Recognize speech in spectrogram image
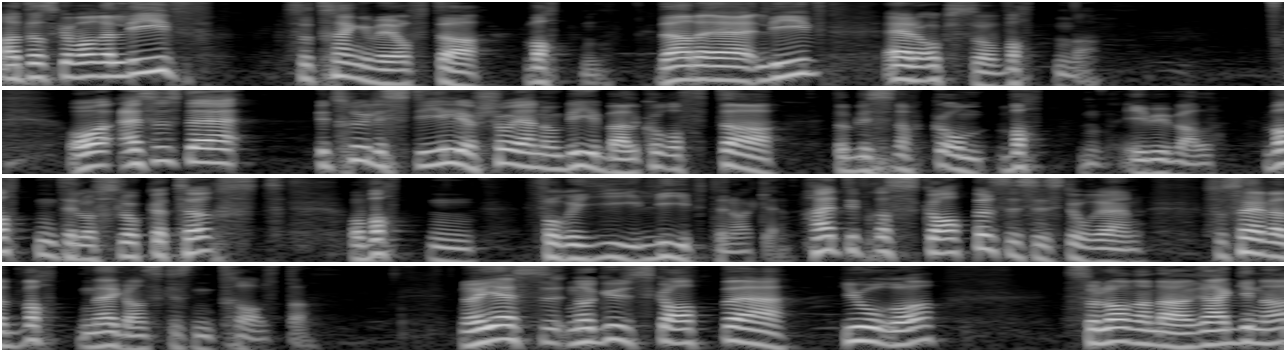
at det skal være liv, så trenger vi ofte vann. Der det er liv, er det også vann. Og jeg syns det er utrolig stilig å se gjennom Bibelen hvor ofte det blir snakka om vann i Bibelen. Vann til å slukke tørst, og vann for å gi liv til noe. Helt ifra skapelseshistorien så ser vi at vann er ganske sentralt. da. Når, Jesus, når, Gud skaper jorda, så lar han det regne,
